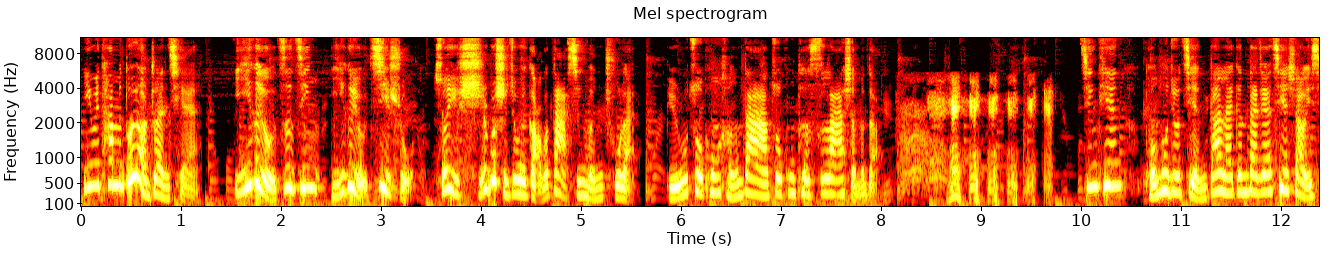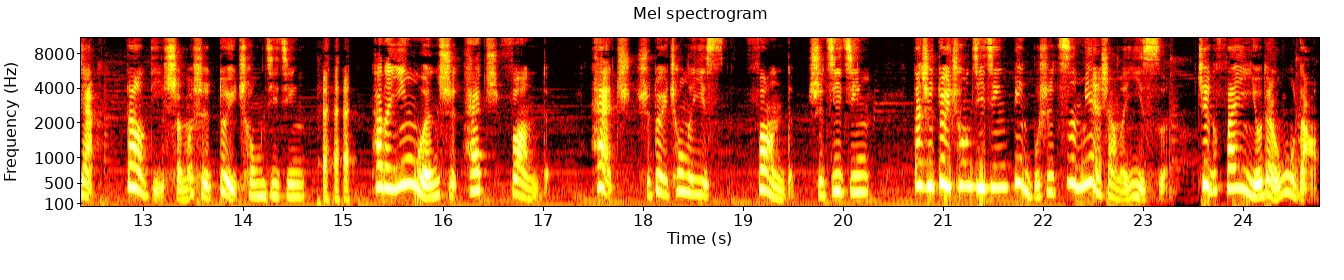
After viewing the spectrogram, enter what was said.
因为他们都要赚钱，一个有资金，一个有技术。所以时不时就会搞个大新闻出来，比如做空恒大、做空特斯拉什么的。今天彤彤就简单来跟大家介绍一下，到底什么是对冲基金。它的英文是 hedge fund，hedge 是对冲的意思，fund 是基金。但是对冲基金并不是字面上的意思，这个翻译有点误导。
